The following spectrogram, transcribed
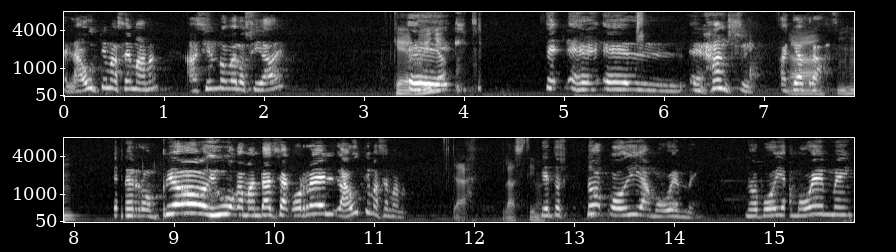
en la última semana haciendo velocidades. ¿Qué eh, eh, el, el hamstring aquí ah, atrás. Me rompió y hubo que mandarse a correr la última semana. Ya, lástima. Y entonces no podía moverme. No podía moverme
